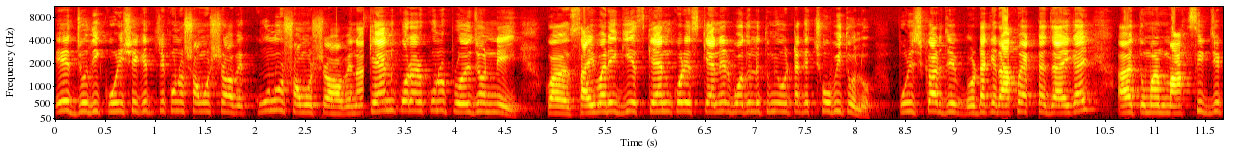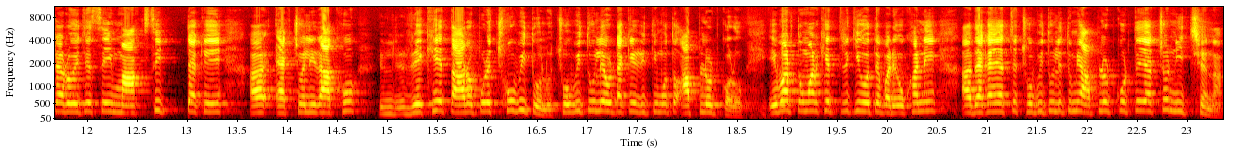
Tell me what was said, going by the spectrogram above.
এ, যদি করি, সেক্ষেত্রে কোনো সমস্যা হবে? কোনো সমস্যা হবে না। স্ক্যান করার কোনো প্রয়োজন নেই। সাইবারে গিয়ে স্ক্যান করে স্ক্যানের বদলে তুমি ওটাকে ছবি তোলো। পরিষ্কার যে ওটাকে রাখো একটা জায়গায়, আর তোমার মার্কশিট যেটা রয়েছে, সেই মার্কশিটটাকে অ্যাকচুয়ালি রাখো, রেখে তার উপরে ছবি তোলো। ছবি তুলে ওটাকে রীতিমতো আপলোড করো। এবার তোমার ক্ষেত্রে কি হতে পারে? ওখানে দেখা যাচ্ছে ছবি তুলে তুমি আপলোড করতে যাচ্ছ, নিচ্ছে না।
